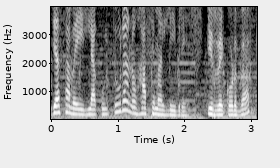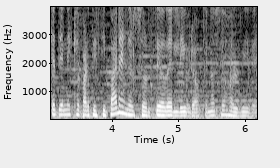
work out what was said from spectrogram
Ya sabéis, la cultura nos hace más libres. Y recordad que tenéis que participar en el sorteo del libro, que no se os olvide.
